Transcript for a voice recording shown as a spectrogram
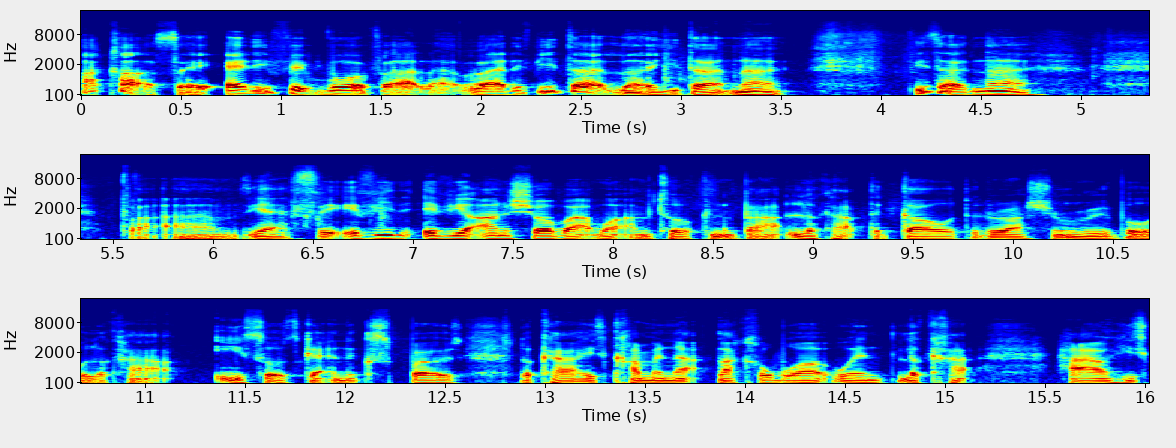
I can't say anything more about that man. If you don't know, you don't know. You don't know. But um, yeah, if you if you're unsure about what I'm talking about, look up the gold of the Russian ruble. Look how Esau's getting exposed. Look how he's coming out like a whirlwind. Look at how he's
